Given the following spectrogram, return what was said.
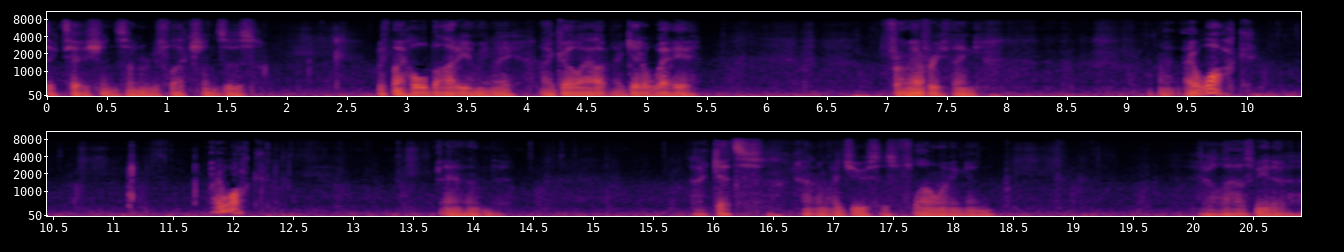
dictations and reflections is with my whole body. I mean, I, I go out and I get away from everything. I, I walk. I walk. And that gets kind of my juices flowing and it allows me to,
